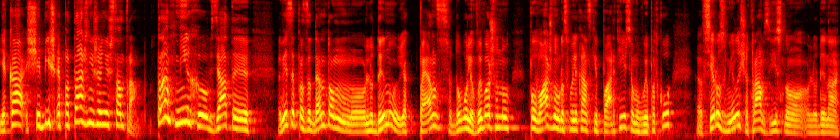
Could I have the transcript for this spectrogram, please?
яка ще більш епатажніша, ніж сам Трамп. Трамп міг взяти віце-президентом людину, як Пенс, доволі виважену, поважну в республіканській партії в цьому випадку. Всі розуміли, що Трамп, звісно, людина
